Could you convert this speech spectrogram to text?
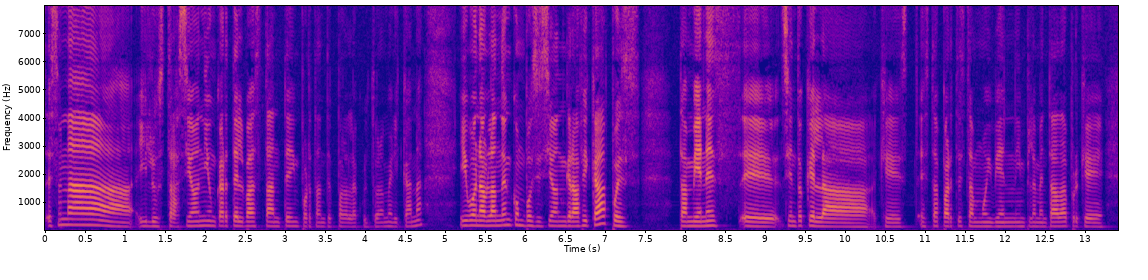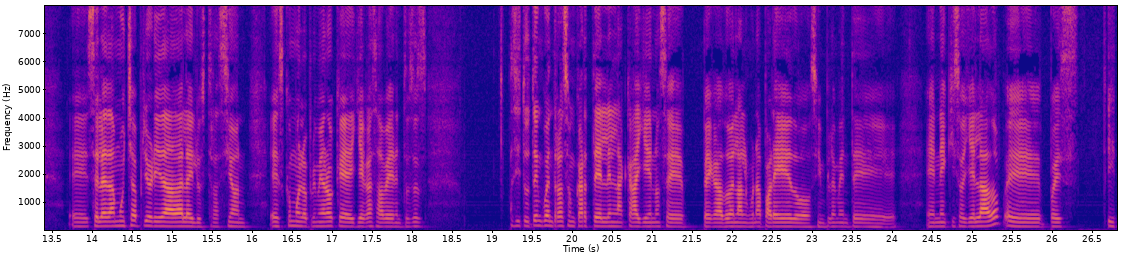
es una ilustración y un cartel bastante importante para la cultura americana. Y bueno, hablando en composición gráfica, pues también es, eh, siento que, la, que esta parte está muy bien implementada porque eh, se le da mucha prioridad a la ilustración. Es como lo primero que llegas a ver. Entonces, si tú te encuentras un cartel en la calle, no sé, pegado en alguna pared o simplemente en X o Y lado, eh, pues y,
